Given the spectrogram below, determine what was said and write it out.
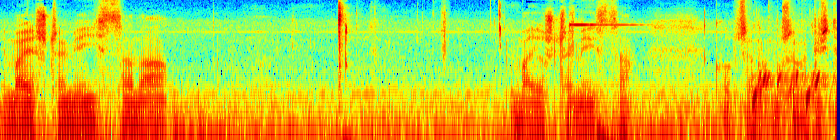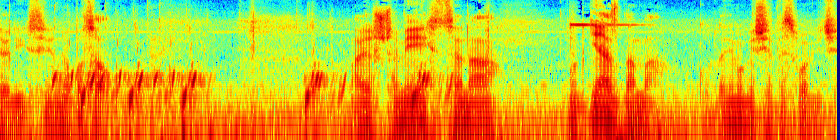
Nie ma jeszcze miejsca na... Ma jeszcze miejsca... Kurczę, no, muszę wypić te eliksir, no bo co? Ma jeszcze miejsce na... No gniazda ma. Kurde, nie mogę się wysłowić.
